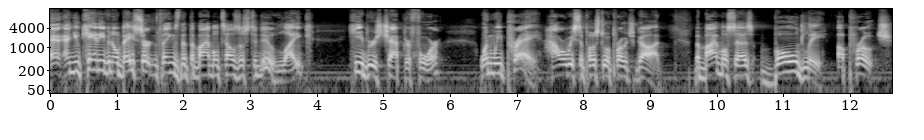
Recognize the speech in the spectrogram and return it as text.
And, and, you can't even obey certain things that the Bible tells us to do, like Hebrews chapter 4. When we pray, how are we supposed to approach God? The Bible says, boldly approach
